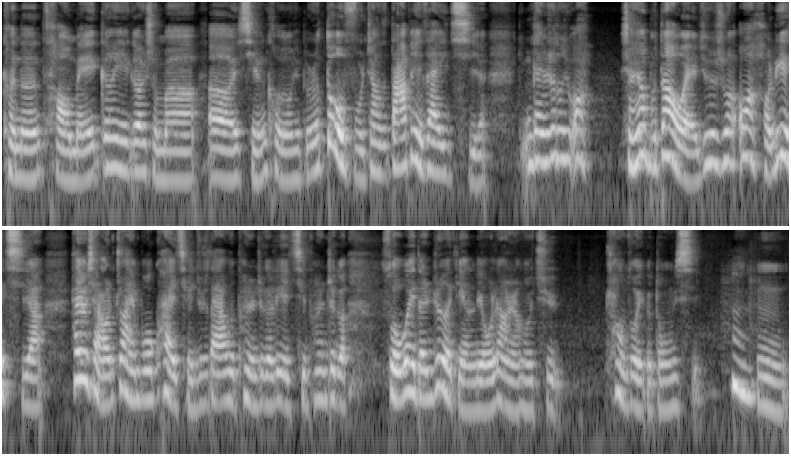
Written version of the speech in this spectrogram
可能草莓跟一个什么呃咸口的东西，比如说豆腐这样子搭配在一起，你感觉这东西哇想象不到哎，就是说哇好猎奇啊，他就想要赚一波快钱，就是大家会碰着这个猎奇，碰着这个所谓的热点流量，然后去创作一个东西。嗯嗯。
